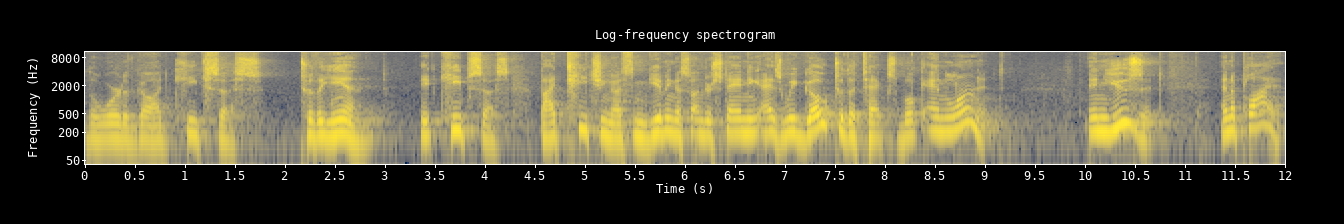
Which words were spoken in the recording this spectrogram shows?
the Word of God keeps us to the end. It keeps us by teaching us and giving us understanding as we go to the textbook and learn it and use it and apply it.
